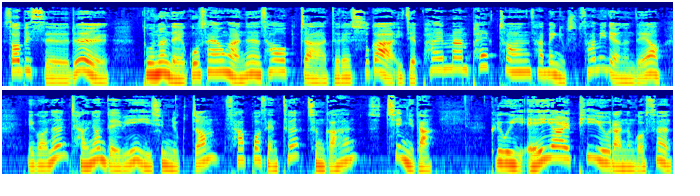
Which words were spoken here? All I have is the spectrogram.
서비스를 돈을 내고 사용하는 사업자들의 수가 이제 88,463이 되었는데요. 이거는 작년 대비 26.4% 증가한 수치입니다. 그리고 이 ARPU라는 것은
